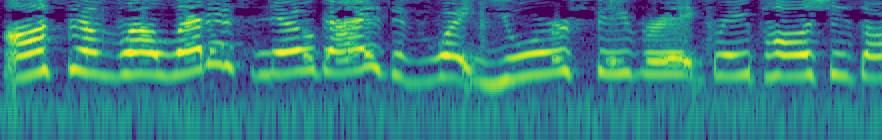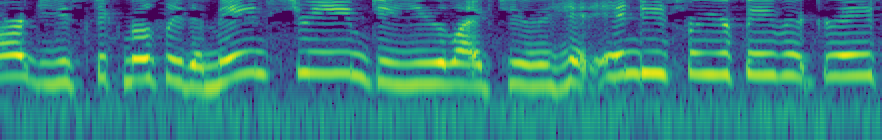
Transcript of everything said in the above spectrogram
Awesome. Well, let us know, guys, if what your favorite gray polishes are. Do you stick mostly to mainstream? Do you like to hit indies for your favorite grays?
